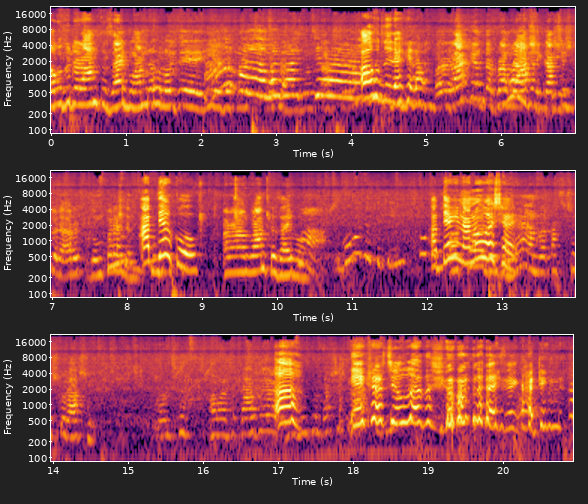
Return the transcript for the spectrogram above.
অগো আনতে যাইবো আমরা হলো ওই যে ইয়ে আউ দুই রাখেন তারপর আমরা আসি কাজ শেষ করে আর ঘুম করে দেন। আপ দেখো। আর আনতে যাইবো। আপ দেখি নানু বাসায়। হ্যাঁ আমরা কাজ শেষ করে আসি। আচ্ছা, আমার তো কাজে আহ একটা চুল এত সুন্দর হয়েছে কাটিংটা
